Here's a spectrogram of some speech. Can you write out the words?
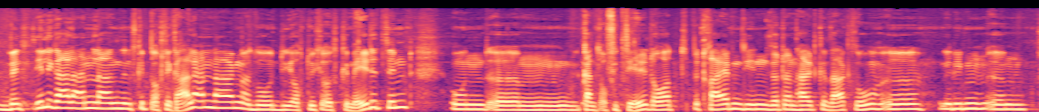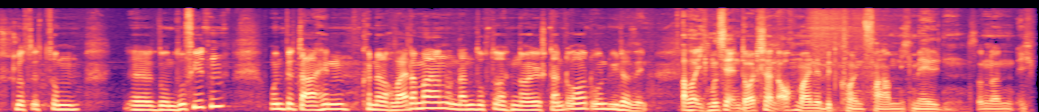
wenn es illegale Anlagen sind, es gibt auch legale Anlagen, also die auch durchaus gemeldet sind und ähm, ganz offiziell dort betreiben, denen wird dann halt gesagt, so, äh, ihr Lieben, ähm, Schluss ist zum äh, so und so vielten und bis dahin könnt ihr noch weitermachen und dann sucht ihr euch einen neuen Standort und Wiedersehen. Aber ich muss ja in Deutschland auch meine Bitcoin-Farm nicht melden, sondern ich.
